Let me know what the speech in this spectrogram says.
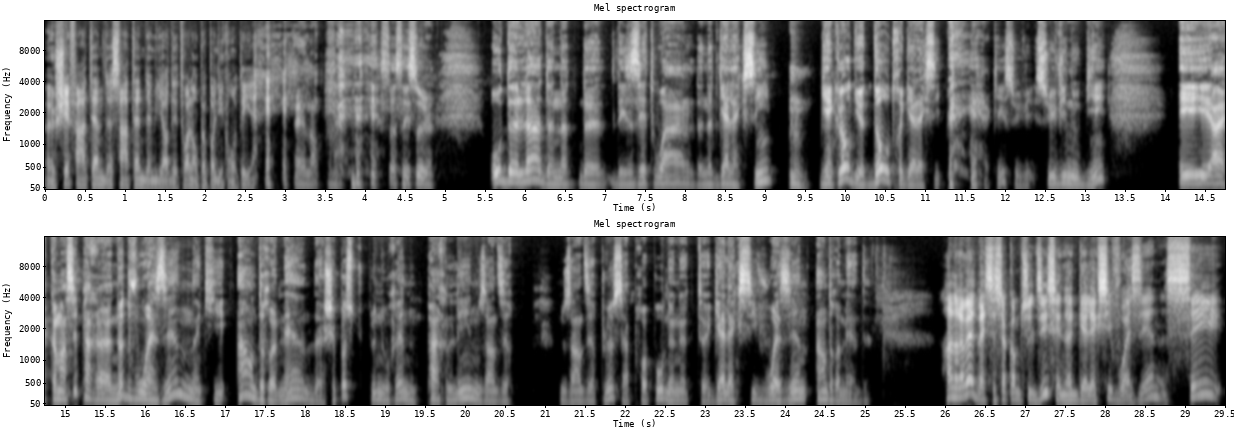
un chiffre en termes de centaines de milliards d'étoiles, on ne peut pas les compter. Hein. Eh non, ça c'est sûr. Au-delà de notre, des étoiles de notre galaxie, bien Claude, il y a d'autres galaxies. OK, suivez-nous bien. Et à commencer par euh, notre voisine qui est Andromède. Je ne sais pas si tu peux nous, parler, nous en, dire, nous en dire plus à propos de notre galaxie voisine Andromède. Andromède, ben c'est ça, comme tu le dis, c'est notre galaxie voisine. C'est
